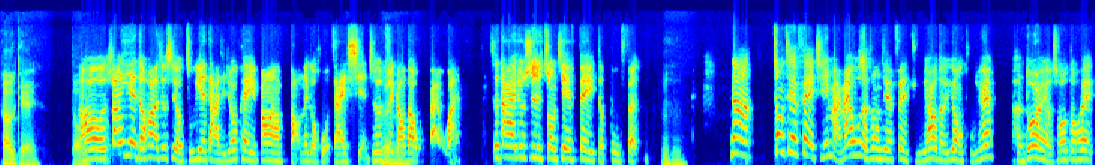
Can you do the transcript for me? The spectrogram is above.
，OK。然后商业的话就是有租业大姐就可以帮忙保那个火灾险，就是最高到五百万。这大概就是中介费的部分。嗯哼。那中介费其实买卖屋的中介费主要的用途，因为很多人有时候都会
